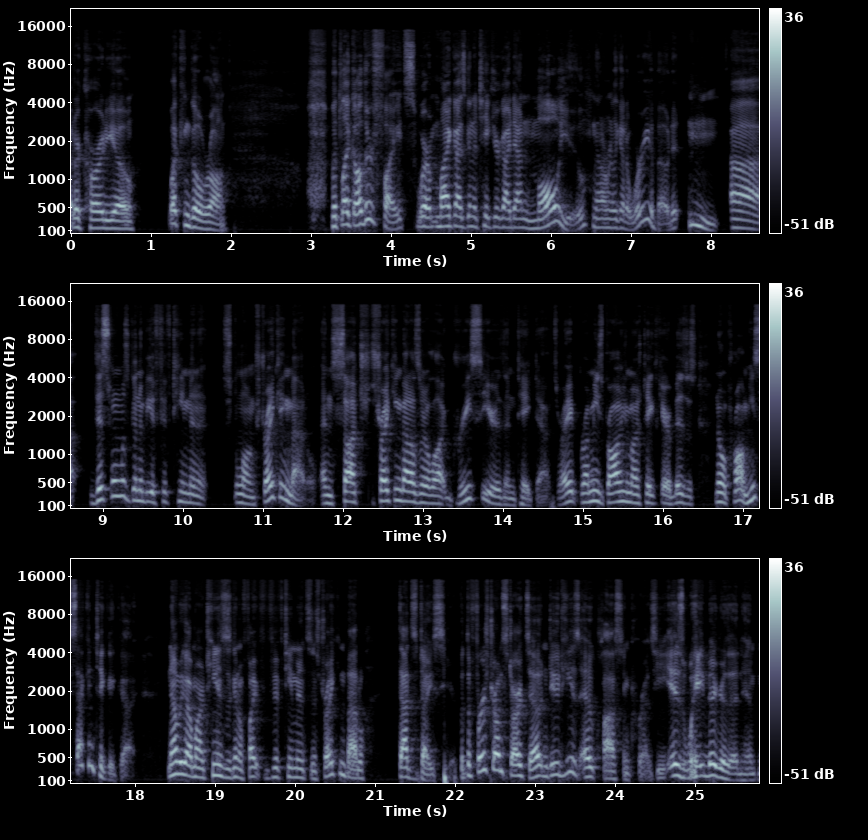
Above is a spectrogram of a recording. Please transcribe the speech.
better cardio. What can go wrong? But like other fights where my guy's going to take your guy down and maul you, and I don't really got to worry about it. uh, this one was going to be a 15 minute long striking battle, and such striking battles are a lot greasier than takedowns, right? Ramiz Brahimaj takes care of business, no problem. He's second ticket guy. Now we got Martinez is going to fight for 15 minutes in striking battle that's dicier. But the first round starts out, and dude, he is outclassing Perez. He is way bigger than him,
